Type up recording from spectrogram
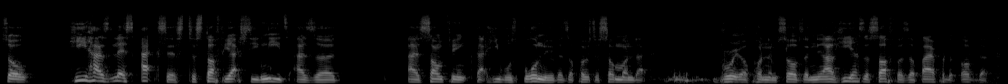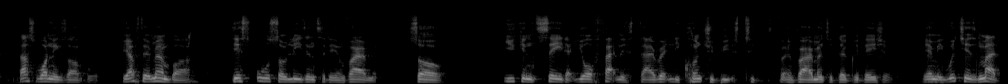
So he has less access to stuff he actually needs as a as something that he was born with, as opposed to someone that brought it upon themselves, and now he has to suffer as a byproduct of that. That's one example. You have to remember this also leads into the environment. So you can say that your fatness directly contributes to environmental degradation. You know I mean? Which is mad.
